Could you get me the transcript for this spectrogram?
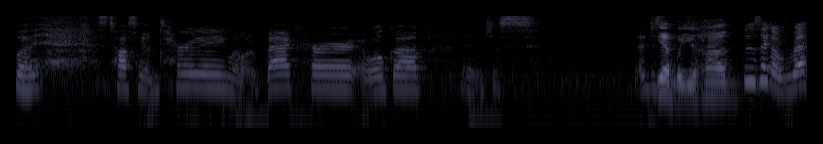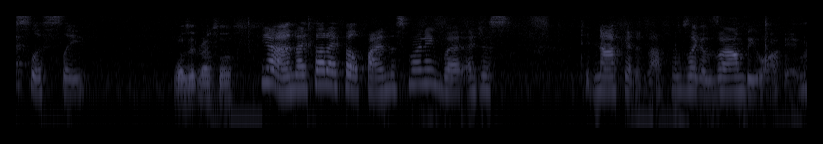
But I was tossing and turning, my lower back hurt. I woke up and it just. Just Yeah, but you had. It was like a restless sleep. Was it restless? Yeah, and I thought I felt fine this morning, but I just did not get enough. It was like a zombie walking.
